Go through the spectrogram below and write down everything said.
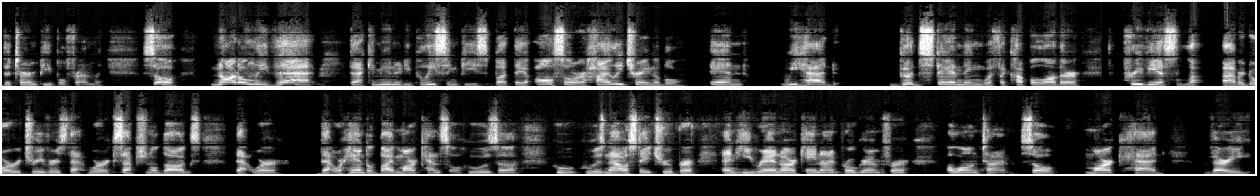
the term people friendly. So not only that, that community policing piece, but they also are highly trainable and we had good standing with a couple other previous Labrador retrievers that were exceptional dogs that were that were handled by Mark Hensel, who is a who who is now a state trooper, and he ran our canine program for a long time. So Mark had very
